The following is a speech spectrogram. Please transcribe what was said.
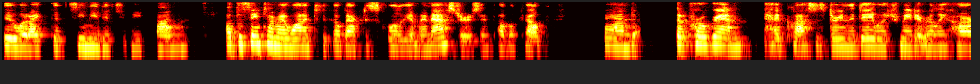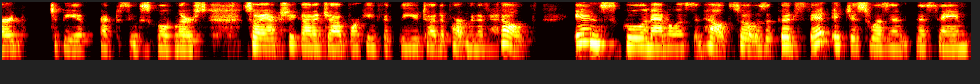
do what I could see needed to be done. At the same time I wanted to go back to school to get my masters in public health and the program had classes during the day, which made it really hard to be a practicing school nurse. So I actually got a job working for the Utah Department of Health in school and adolescent health. So it was a good fit. It just wasn't the same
